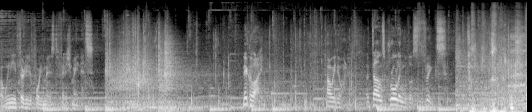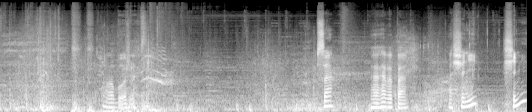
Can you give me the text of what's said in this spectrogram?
But we need 30 to 40 minutes to finish maintenance. Nikolai, how are we doing? The town's crawling with those freaks. О боже. Все. ГГВП. А ще ні? Ще ні?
